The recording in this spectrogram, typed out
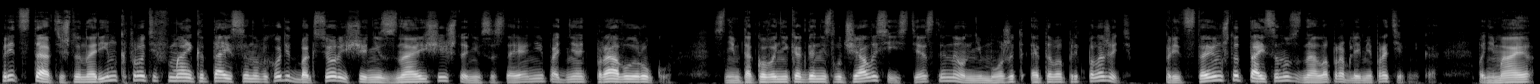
Представьте, что на ринг против Майка Тайсона выходит боксер, еще не знающий, что не в состоянии поднять правую руку. С ним такого никогда не случалось, и, естественно, он не может этого предположить. Представим, что Тайсон узнал о проблеме противника. Понимаю,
